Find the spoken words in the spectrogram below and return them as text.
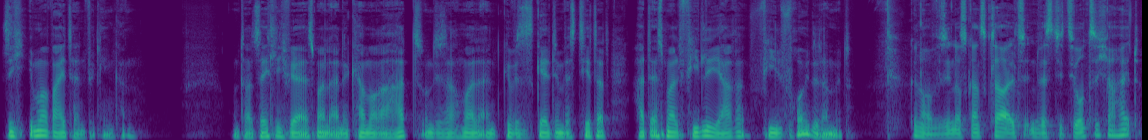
sich immer weiterentwickeln kann. Und tatsächlich, wer erstmal eine Kamera hat und ich sag mal ein gewisses Geld investiert hat, hat erstmal viele Jahre viel Freude damit. Genau, wir sehen das ganz klar als Investitionssicherheit.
